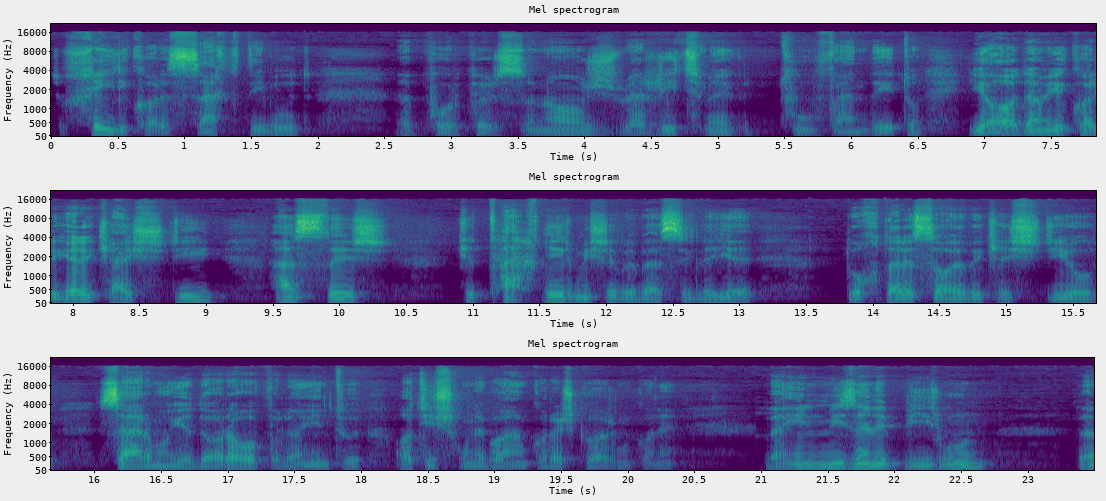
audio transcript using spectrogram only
چون خیلی کار سختی بود و پرپرسوناژ و ریتم توفنده تو. یه آدم یه کارگر کشتی هستش که تحقیر میشه به وسیله دختر صاحب کشتی و سرمایه دارا و فلان. این تو آتیش خونه با همکاراش کار می‌کنه. و این می‌زنه بیرون و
